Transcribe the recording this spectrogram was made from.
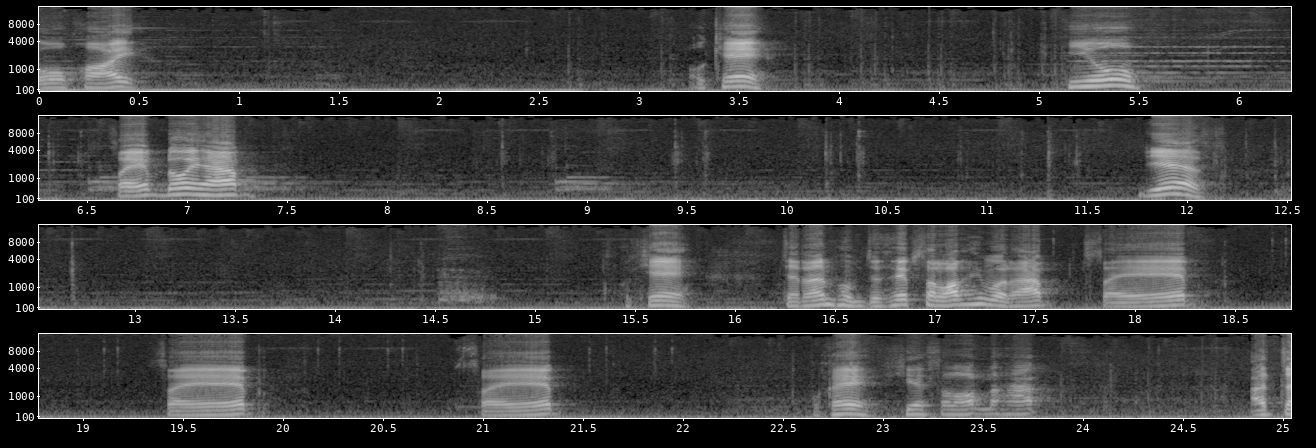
โกพอย โอเคฮิวเซฟด้วยครับ yes โอเค จากนั้นผมจะเซฟสล็อตให้หมดครับ เซฟ เซฟ เซฟ โอเค เคลียร์สล็อตแล้วครับ อาจ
